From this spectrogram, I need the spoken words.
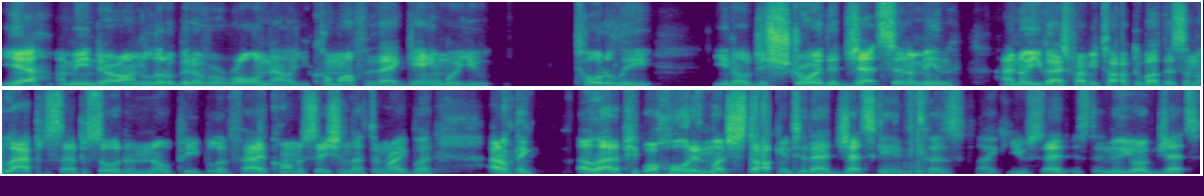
Yeah, I mean they're on a little bit of a roll now. You come off of that game where you totally, you know, destroy the Jets, and I mean, I know you guys probably talked about this in the last episode, and I know people have had conversation left and right, but I don't think a lot of people are holding much stock into that Jets game because, like you said, it's the New York Jets.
